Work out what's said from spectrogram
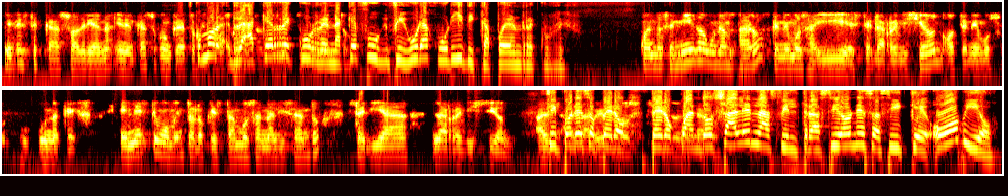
En este caso, Adriana, en el caso concreto... que ¿Cómo, estamos ¿A qué este recurren? ¿A qué figura jurídica pueden recurrir? Cuando se niega un amparo, tenemos ahí este, la revisión o tenemos un- una queja. En este momento lo que estamos analizando sería la revisión. Al- Sí, por eso, pero, pero cuando salen las filtraciones, así que obvio,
